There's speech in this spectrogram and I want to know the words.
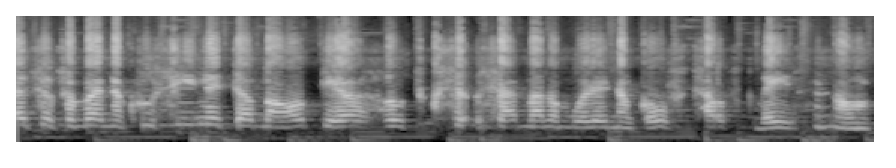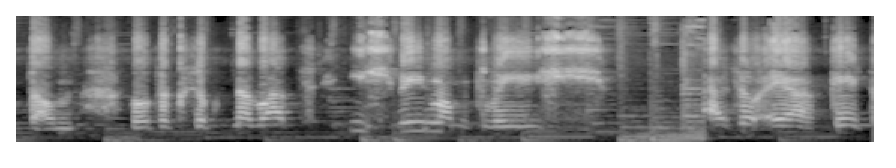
Also von meiner Cousine, der Mann, der hat sind wir einmal in einem Gasthaus gewesen und dann hat er gesagt, na wart, ich schwimme am Gleich. Also er geht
